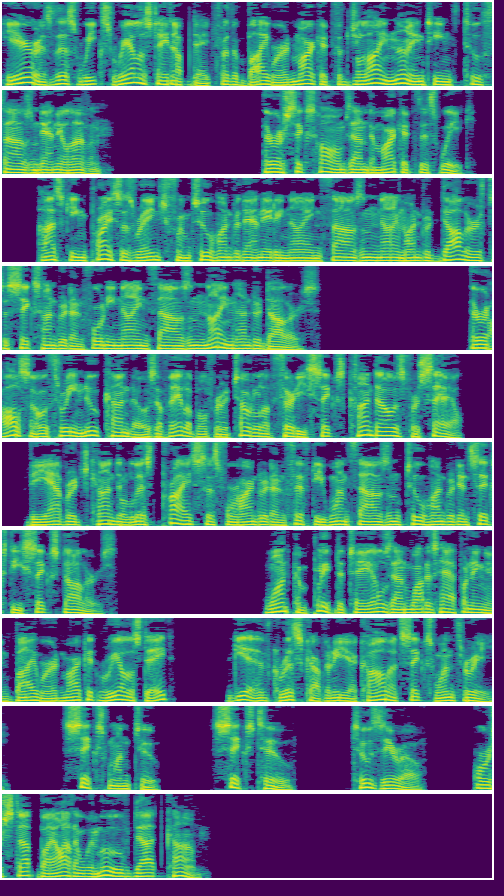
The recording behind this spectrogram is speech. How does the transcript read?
Here is this week's real estate update for the Byward market for July 19, 2011. There are six homes on the market this week. Asking prices range from $289,900 to $649,900. There are also three new condos available for a total of 36 condos for sale. The average condo list price is $451,266. Want complete details on what is happening in Byward Market Real Estate? Give Chris Coveney a call at 613 612 6220 or stop by ottawamove.com.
